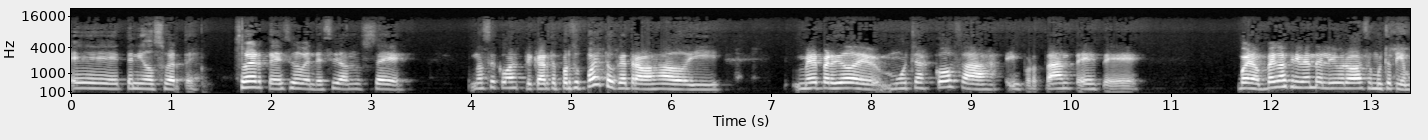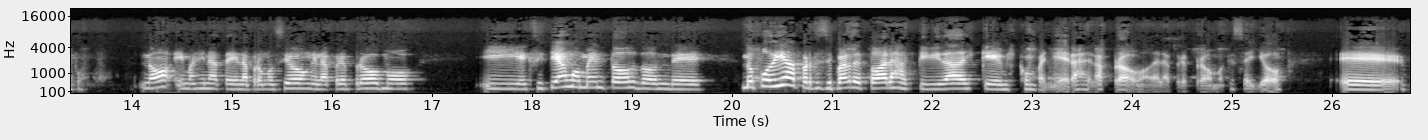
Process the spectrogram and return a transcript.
he tenido suerte. Suerte, he sido bendecida, no sé, no sé cómo explicarte. Por supuesto que he trabajado y me he perdido de muchas cosas importantes. De, bueno, vengo escribiendo el libro hace mucho tiempo, ¿no? Imagínate en la promoción, en la pre-promo, y existían momentos donde no podía participar de todas las actividades que mis compañeras de la promo, de la pre-promo, qué sé yo, eh,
